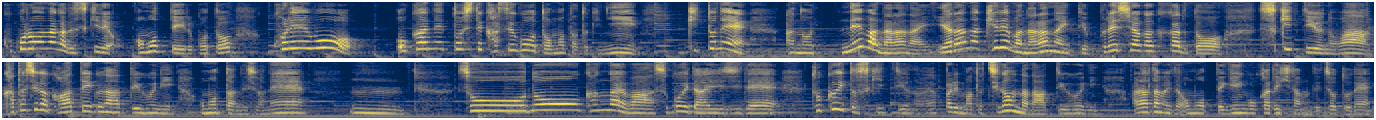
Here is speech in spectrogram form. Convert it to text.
心の中で好きで思っていることこれをお金として稼ごうと思った時にきっとねあのねばならないやらなければならないっていうプレッシャーがかかると好きっていうのは形が変わっていくなっていうふうに思ったんですよね。うんその考えはすごい大事で得意と好きっていうのはやっぱりまた違うんだなっていうふうに改めて思って言語化できたのでちょっとね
